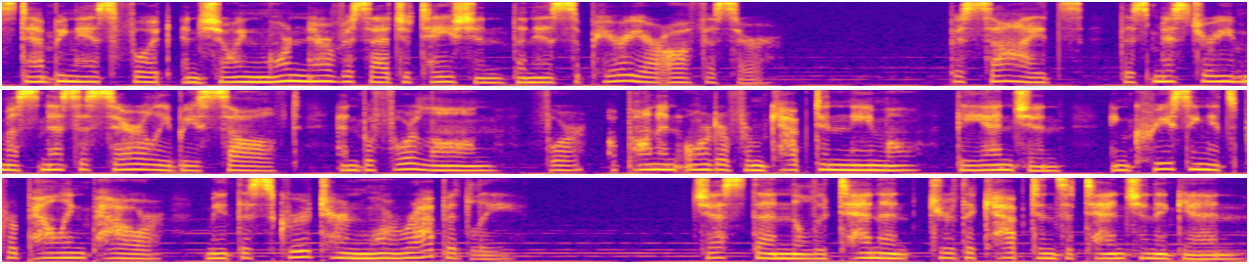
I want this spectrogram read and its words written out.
stamping his foot and showing more nervous agitation than his superior officer. Besides, this mystery must necessarily be solved, and before long, for, upon an order from Captain Nemo, the engine, increasing its propelling power, made the screw turn more rapidly. Just then the lieutenant drew the captain's attention again.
